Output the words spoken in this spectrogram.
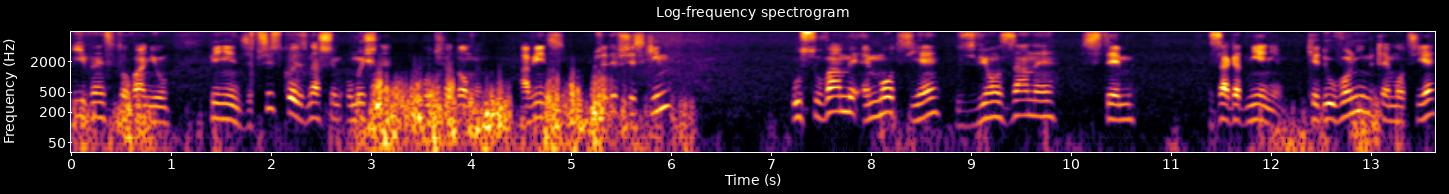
i inwestowaniu pieniędzy. Wszystko jest w naszym umyśle podświadomym. A więc przede wszystkim usuwamy emocje związane z tym zagadnieniem. Kiedy uwolnimy te emocje,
